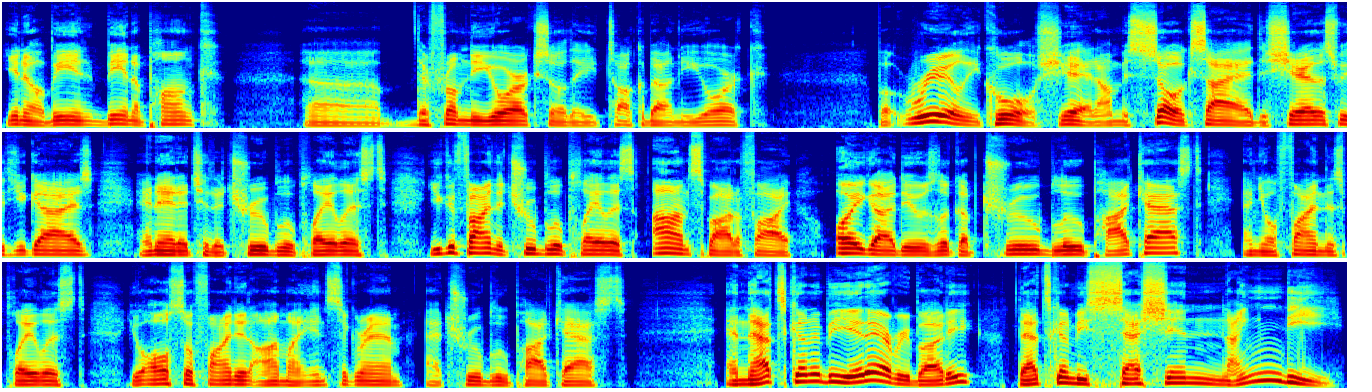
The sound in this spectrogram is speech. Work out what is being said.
you know being being a punk uh, they're from New York, so they talk about New York. But really cool shit. I'm so excited to share this with you guys and add it to the True Blue playlist. You can find the True Blue playlist on Spotify. All you got to do is look up True Blue Podcast and you'll find this playlist. You'll also find it on my Instagram at True Blue Podcast. And that's going to be it, everybody. That's going to be session 90.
